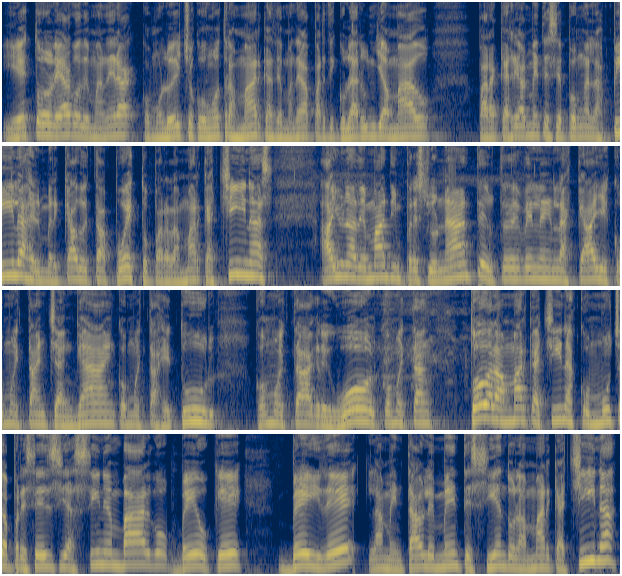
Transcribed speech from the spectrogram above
y esto le hago de manera, como lo he hecho con otras marcas, de manera particular, un llamado para que realmente se pongan las pilas. El mercado está puesto para las marcas chinas. Hay una demanda impresionante. Ustedes ven en las calles cómo están Chang'an, cómo está Getur, cómo está Great Wall, cómo están todas las marcas chinas con mucha presencia. Sin embargo, veo que BID, lamentablemente siendo la marca china,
